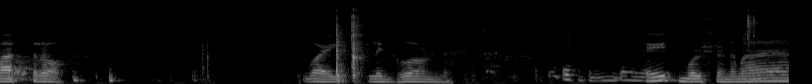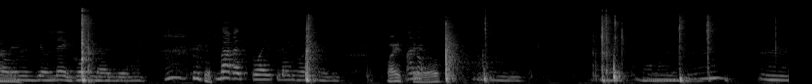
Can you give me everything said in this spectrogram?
Quatro. White Leghorn. Leghorn. Ganun. Eight balls na naman. Narinig yung Leghorn din. Bakit white Leghorn? White oh. Hmm. Mm.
